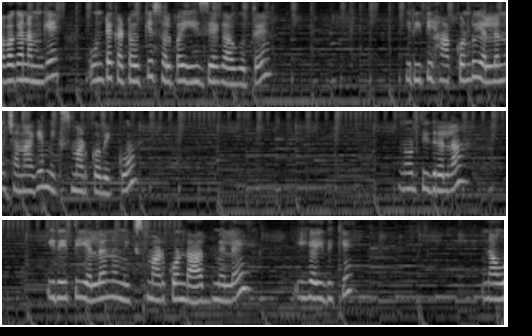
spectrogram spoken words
ಆವಾಗ ನಮಗೆ ಉಂಟೆ ಕಟ್ಟೋದಕ್ಕೆ ಸ್ವಲ್ಪ ಈಸಿಯಾಗಿ ಆಗುತ್ತೆ. ಈ ರೀತಿ ಹಾಕ್ಕೊಂಡು ಎಲ್ಲನೂ ಚೆನ್ನಾಗಿ ಮಿಕ್ಸ್ ಮಾಡ್ಕೋಬೇಕು. ನೋಡ್ತಿದ್ರಲ್ಲ? ಈ ರೀತಿ ಎಲ್ಲನೂ ಮಿಕ್ಸ್ ಮಾಡ್ಕೊಂಡಾದಮೇಲೆ ಈಗ ಇದಕ್ಕೆ ನಾವು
